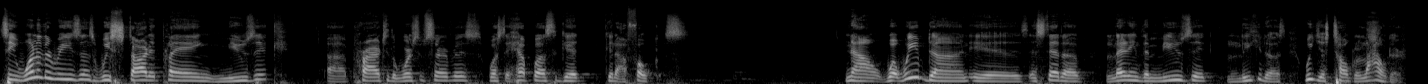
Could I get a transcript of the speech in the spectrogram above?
See, one of the reasons we started playing music uh, prior to the worship service was to help us get, get our focus. Now, what we've done is instead of letting the music lead us, we just talk louder.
